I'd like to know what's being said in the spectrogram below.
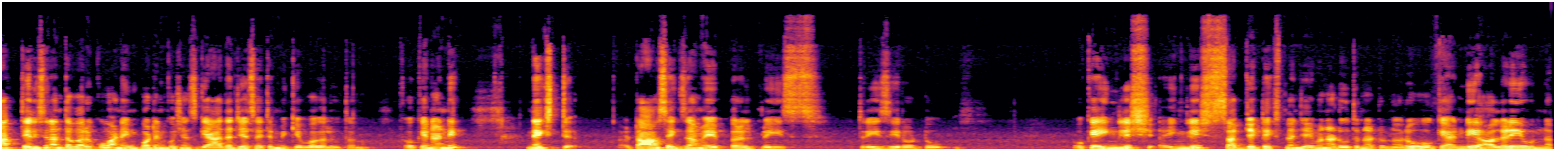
నాకు తెలిసినంత వరకు అండ్ ఇంపార్టెంట్ క్వశ్చన్స్ గ్యాదర్ చేసి అయితే మీకు ఇవ్వగలుగుతాను. ఓకేనా అండి? Next TOSS exam April please. Three zero two. Okay English English subject explain చేయమని అడుగుతున్నట్టున్నారు. ఓకే అండి ఆల్రెడీ ఉన్న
